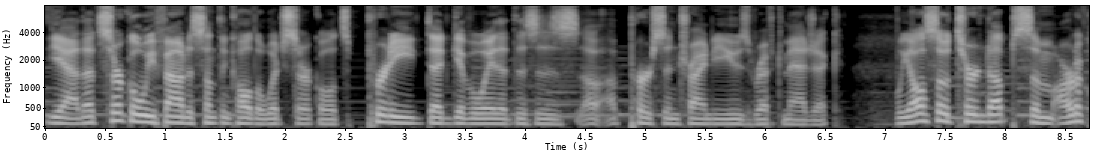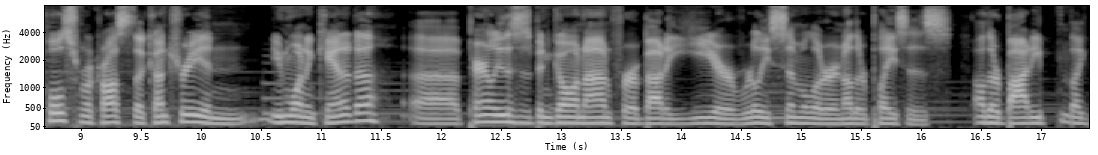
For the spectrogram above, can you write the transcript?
yeah, that circle we found is something called a witch circle. It's pretty dead giveaway that this is a, a person trying to use rift magic. We also turned up some articles from across the country and even one in Canada. Uh, apparently, this has been going on for about a year, really similar in other places. Other body, like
